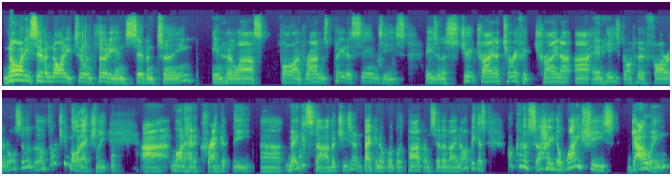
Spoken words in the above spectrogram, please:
97, 92, and 30 and 17 in her last five runs. Peter Sims, he's he's an astute trainer, terrific trainer, uh, and he's got her firing on all cylinders. I thought she might actually uh, might have had a crack at the uh, megastar, but she's in, back in at Wentworth Park on Saturday night because I've got to say the way she's going,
